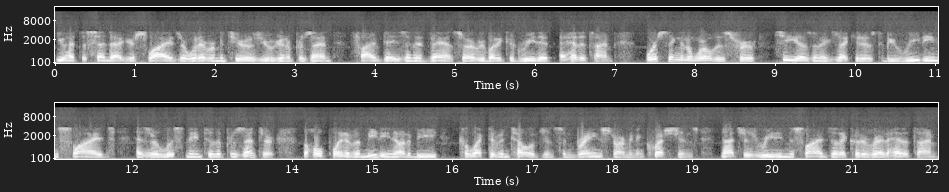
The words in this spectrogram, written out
you had to send out your slides or whatever materials you were going to present five days in advance so everybody could read it ahead of time. Worst thing in the world is for CEOs and executives to be reading slides as they're listening to the presenter. The whole point of a meeting ought to be collective intelligence and brainstorming and questions, not just reading the slides that I could have read ahead of time.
